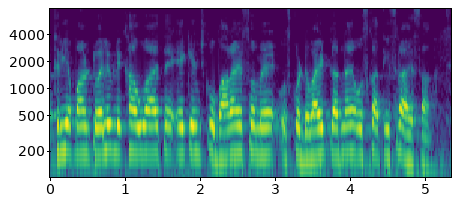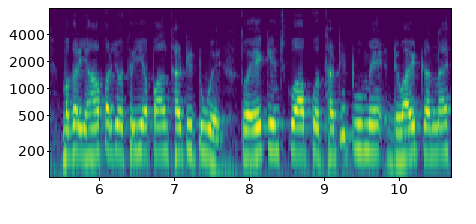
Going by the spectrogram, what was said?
थ्री अपॉन ट्वेल्व लिखा हुआ है तो एक इंच को बारह हिस्सों में उसको डिवाइड करना है, उसका तीसरा हिस्सा। मगर यहाँ पर जो थ्री अपॉन थर्टी टू है तो एक इंच को आपको थर्टी टू में डिवाइड करना है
